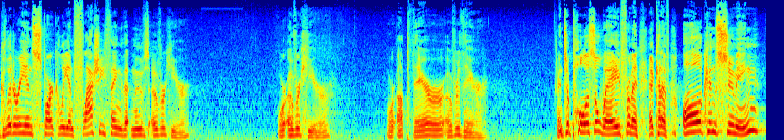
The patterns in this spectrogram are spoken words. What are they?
glittery and sparkly and flashy thing that moves over here, or over here, or up there, or over there. And to pull us away from a, a kind of all consuming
